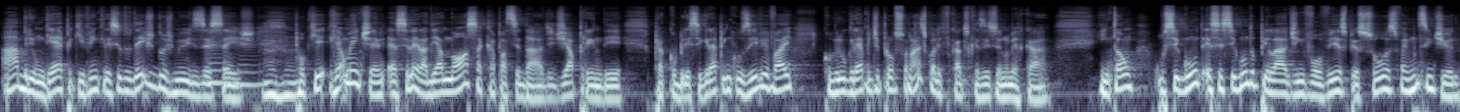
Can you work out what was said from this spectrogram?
abre um gap que vem crescido desde 2016. Uhum. Porque realmente é, é acelerado. E a nossa capacidade de aprender para cobrir esse gap, inclusive, vai cobrir o gap de profissionais qualificados que existem no mercado. Então, o segundo, esse segundo pilar de envolver as pessoas faz muito sentido.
